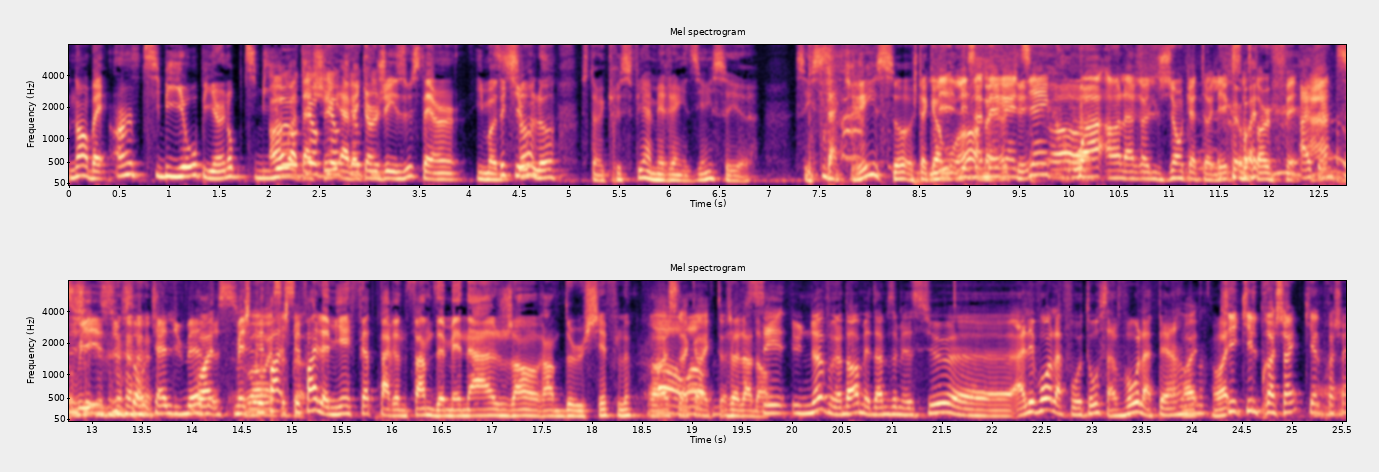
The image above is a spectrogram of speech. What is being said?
Non, ben, un petit billot, puis un autre petit billot Ah, attaché avec un Jésus. C'était un. Il m'a dit ça, là. C'est un crucifix amérindien. C'est. euh, C'est sacré, ça. J'étais comme. Les, ah, les ben, Amérindiens ok. croient en la religion catholique, ça c'est un fait. Avec hein? un petit Jésus son calumet Ouais, mais je préfère, ouais, je c'est préfère le mien fait par une femme de ménage, genre entre deux chiffres. Là. Ouais, je suis Ah, d'accord wow. avec toi. Je l'adore. C'est une œuvre d'art, mesdames et messieurs. Euh, allez voir la photo, ça vaut la peine. Ouais. Ouais. Qui, qui est le prochain? Qui est le prochain?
